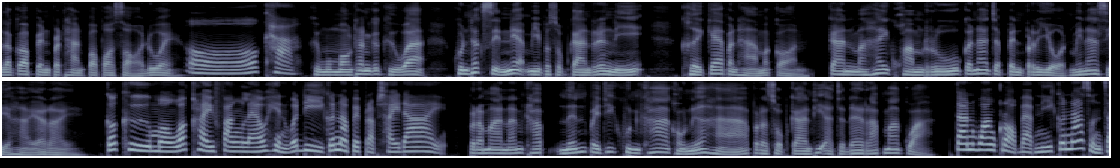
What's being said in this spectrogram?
แล้วก็เป็นประธานปปสด้วย อ๋อ ค่ะ คือมุมมองท่านก็คือว่า คุณทักษิณเนี่ยมีประสบการณ์เรื่องนี้ เคยแก้ปัญหามาก่อน การมาให้ความรู้ก็น่าจะเป็นประโยชน์ไม่น่าเสียหายอะไร ก็คือมองว่าใครฟังแล้วเห็นว่าดีก็นำไปปรับใช้ได้ ประมาณนั้นครับ เน้นไปที่คุณค่าของเนื้อหาประสบการณ์ที่อาจจะได้รับมากกว่า การวางกรอบแบบนี้ก็น่าสนใจ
